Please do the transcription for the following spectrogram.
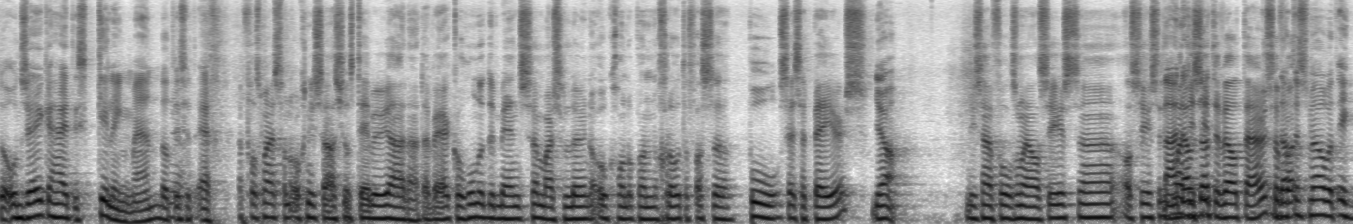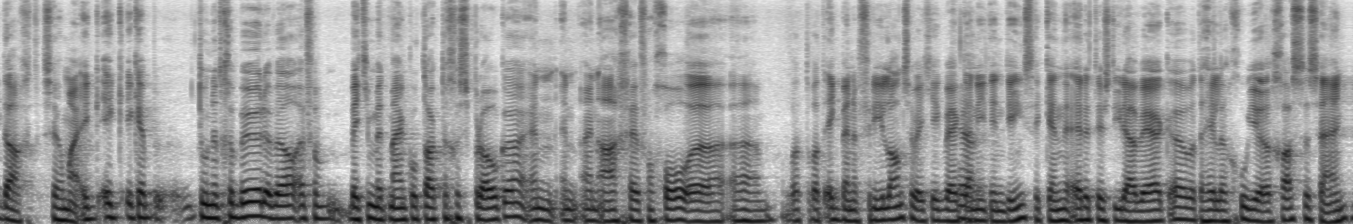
de onzekerheid is killing, man. Dat is het echt. En volgens mij is zo'n organisatie als TBWA, nou, daar werken honderden mensen... maar ze leunen ook gewoon op een grote vaste pool ZZP'ers. Ja, Die zijn volgens mij als eerste, als eerste Nou, maar dat- die zitten wel thuis. Dat is wel wat ik dacht, zeg maar. Ik, ik, ik heb toen het gebeurde wel even een beetje met mijn contacten gesproken... en, en, en aangegeven van, goh, eh, eh, wat, wat, ik ben een freelancer, weet je. Ik werk Ja. daar niet in dienst. Ik ken de editors die daar werken, wat hele goede gasten zijn.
